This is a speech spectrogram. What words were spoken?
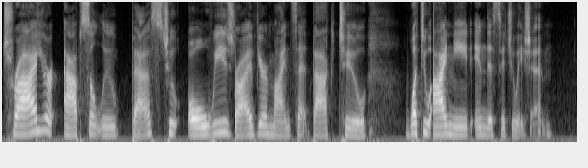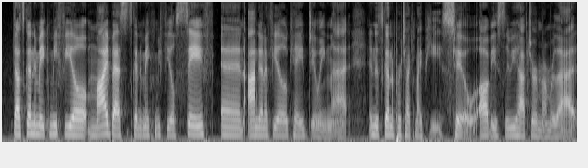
Try your absolute best to always drive your mindset back to what do I need in this situation? That's going to make me feel my best. It's going to make me feel safe, and I'm going to feel okay doing that. And it's going to protect my peace too. Obviously, we have to remember that.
